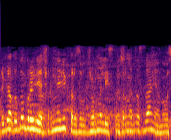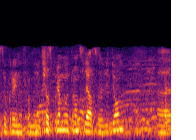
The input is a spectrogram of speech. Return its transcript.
Ребята, добрый вечер. Меня Виктор зовут, журналист интернет-издания Новости Украины from Сейчас прямую трансляцию ведем. Э,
